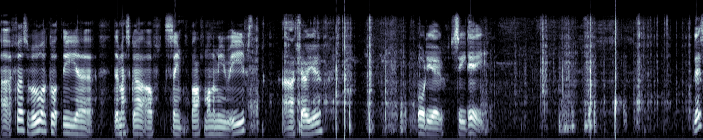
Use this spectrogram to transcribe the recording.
Uh, first of all, I've got the uh, the Massacre of St. Bartholomew's Eve. I'll show you audio CD. This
